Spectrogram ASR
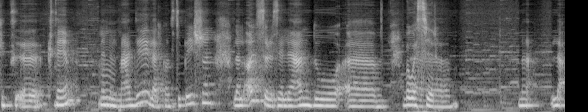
للكتام من المعده لل constipation لل ulcers اللي عنده بواسير لا لا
